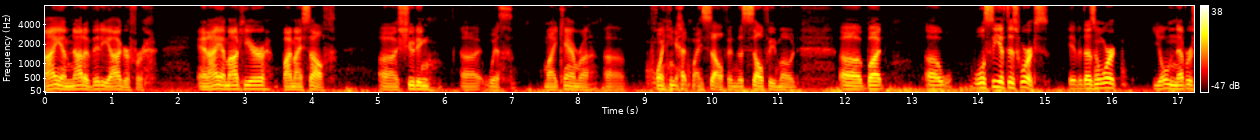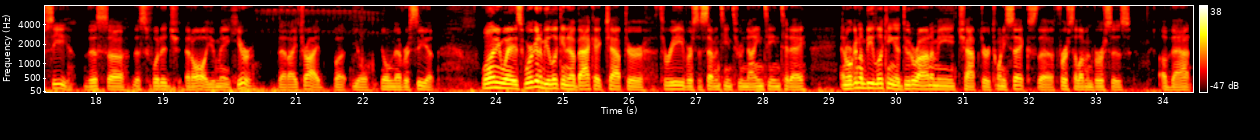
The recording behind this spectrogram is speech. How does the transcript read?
I am not a videographer, and I am out here by myself uh, shooting uh, with my camera uh, pointing at myself in the selfie mode. Uh, but uh, we'll see if this works. If it doesn't work, you'll never see this this footage at all. You may hear that I tried, but you'll you'll never see it. Well, anyways, we're going to be looking at Habakkuk chapter 3, verses 17 through 19 today. And we're going to be looking at Deuteronomy chapter 26, the first 11 verses of that.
